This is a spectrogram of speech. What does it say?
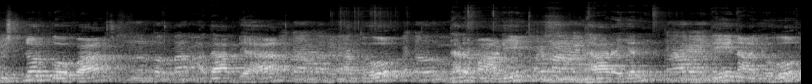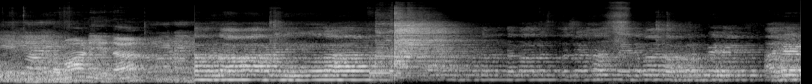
विष्णुर्गोप अदाभ्य धारयन धर्माणि धारयन् प्रमाणेन। अहेण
